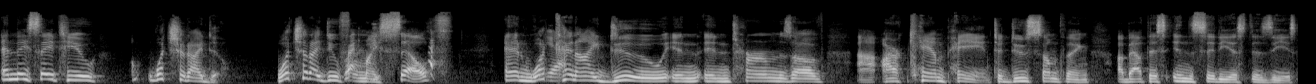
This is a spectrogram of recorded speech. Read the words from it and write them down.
and they say to you, "What should I do? What should I do for right. myself?" And what yeah. can I do in, in terms of uh, our campaign to do something about this insidious disease?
